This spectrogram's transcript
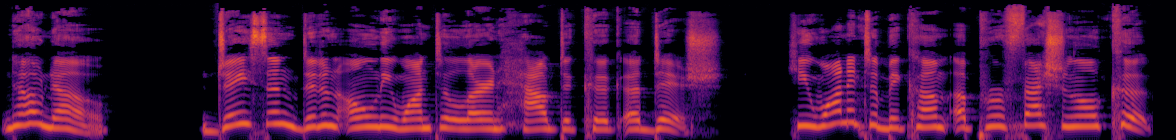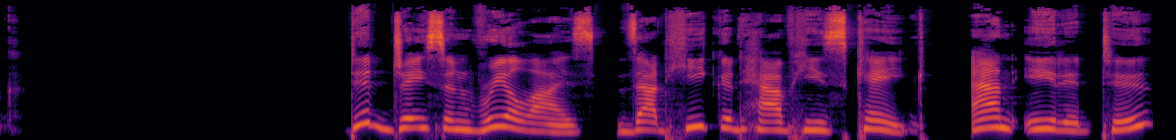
No, no. Jason didn't only want to learn how to cook a dish. He wanted to become a professional cook. Did Jason realize that he could have his cake and eat it too?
